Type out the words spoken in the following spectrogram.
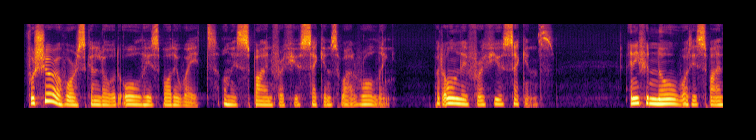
For sure, a horse can load all his body weight on his spine for a few seconds while rolling, but only for a few seconds. And if you know what his spine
